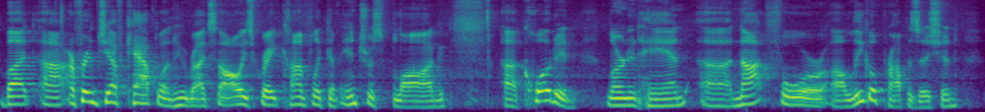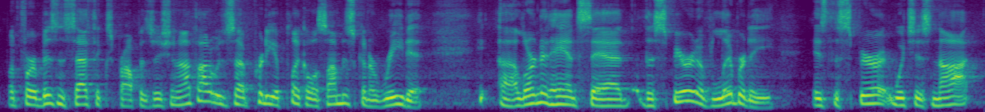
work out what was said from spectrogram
But uh, our friend Jeff Kaplan, who writes the always great conflict of interest blog, uh, quoted learned at hand uh, not for a legal proposition, but for a business ethics proposition. I thought it was uh, pretty applicable, so I'm just going to read it. Uh, Learned Hand said, The spirit of liberty is the spirit which is not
